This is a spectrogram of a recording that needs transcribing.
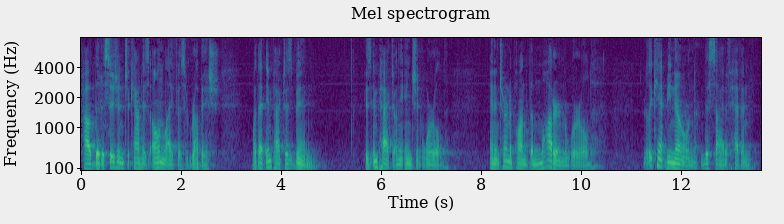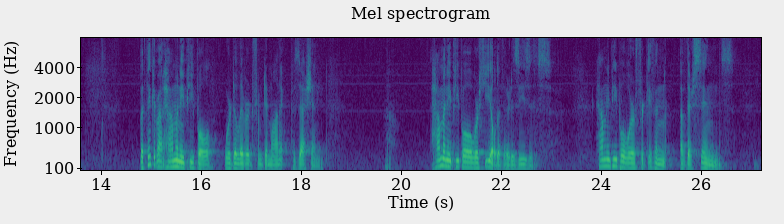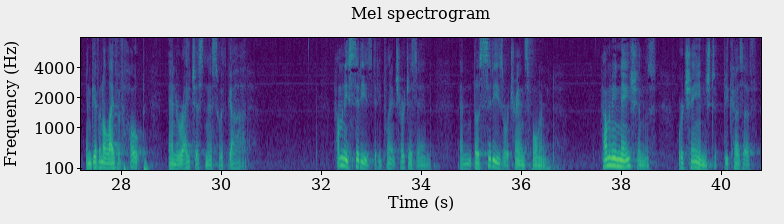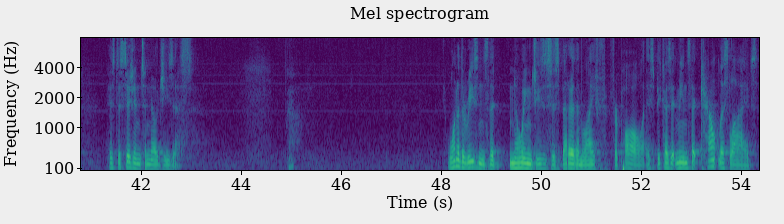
how the decision to count his own life as rubbish, what that impact has been, his impact on the ancient world, and in turn upon the modern world, really can't be known this side of heaven. But think about how many people were delivered from demonic possession. How many people were healed of their diseases? How many people were forgiven of their sins and given a life of hope and righteousness with God? How many cities did he plant churches in and those cities were transformed? How many nations were changed because of his decision to know Jesus? One of the reasons that knowing Jesus is better than life for Paul is because it means that countless lives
